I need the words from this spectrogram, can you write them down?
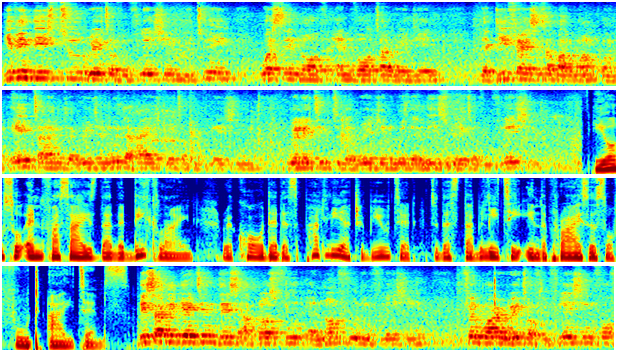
Given these two rates of inflation between Western North and Volta region, the difference is about 1.8 times the region with the highest rate of inflation relative to the region with the least rate of inflation. He also emphasized that the decline recorded is partly attributed to the stability in the prices of food items. Disaggregating this across food and non-food inflation, February rate of inflation for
